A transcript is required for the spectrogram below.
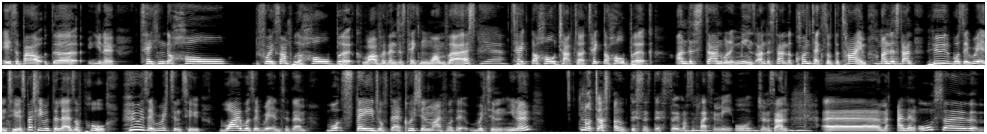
It's about the you know taking the whole for example the whole book rather than just taking one verse. Yeah. take the whole chapter, take the whole book, understand what it means, understand the context of the time, understand who was it written to, especially with the letters of Paul. Who is it written to? Why was it written to them? What stage of their Christian life was it written, you know? Not just, oh, this is this, so it must apply to me, or do you understand? Um, and then also,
